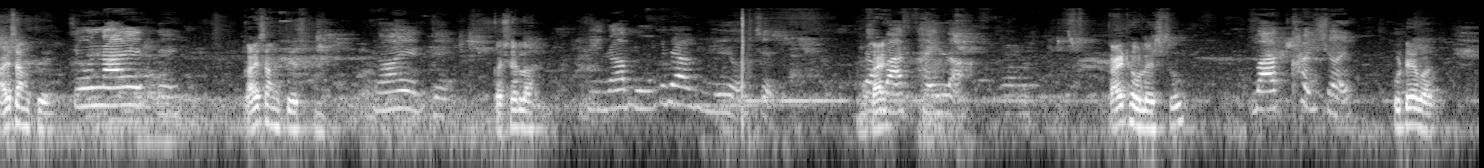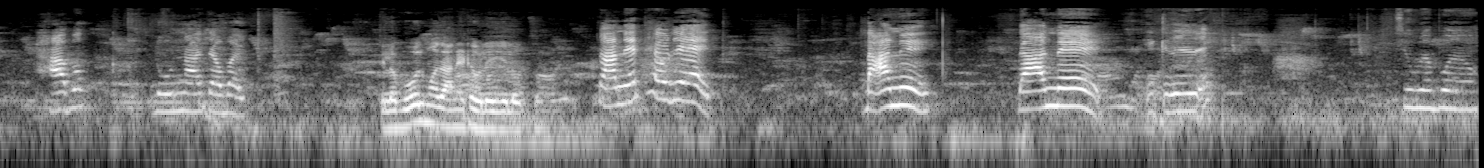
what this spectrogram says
काय सांगते काय सांगतेस? कशाला? मग काय? भात काय ठेवलंयस तू? भात खायचंय. कुठे बात हा बघ दोनाच्या बाईक तिला बोल मग दाणे ठेवले गेलो दाणे ठेवले आहेत. दाणे. दाणे. इकडे शिवला बोलव.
